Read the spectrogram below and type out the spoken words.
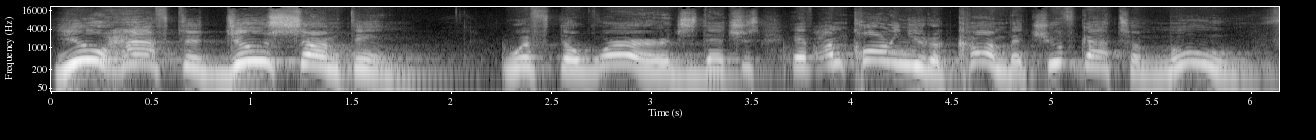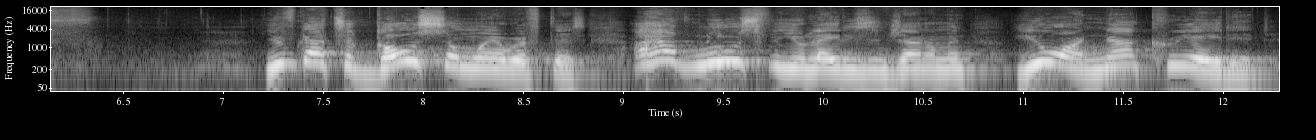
you have to do something with the words that you, if I'm calling you to come, that you've got to move. You've got to go somewhere with this. I have news for you, ladies and gentlemen. You are not created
